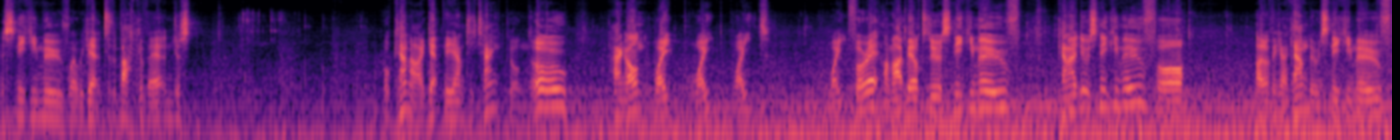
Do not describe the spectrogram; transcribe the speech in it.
a sneaky move where we get to the back of it and just... Or can I get the anti-tank gun? Oh! Hang on, wait, wait, wait. Wait for it. I might be able to do a sneaky move. Can I do a sneaky move? Or... I don't think I can do a sneaky move.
